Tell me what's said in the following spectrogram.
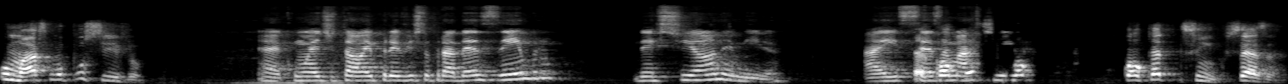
o máximo possível. É, com o edital aí previsto para dezembro deste ano, Emília. Aí é, César qualquer, Martins. Qualquer, sim, César.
